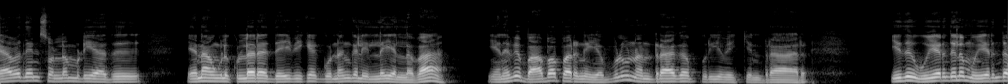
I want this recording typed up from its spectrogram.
தேவதைன்னு சொல்ல முடியாது. ஏன்னா அவங்களுக்குள்ளற தெய்வீக குணங்கள் இல்லை அல்லவா? எனவே பாபா பாருங்கள் எவ்வளோ நன்றாக புரிய வைக்கின்றார். இது உயர்ந்திலும் உயர்ந்த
